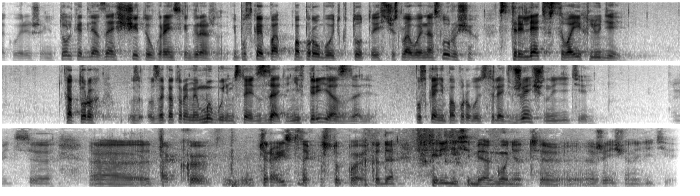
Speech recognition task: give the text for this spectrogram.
Такое решение только для защиты украинских граждан. И пускай по попробует кто-то из числа военнослужащих стрелять в своих людей, которых, за которыми мы будем стоять сзади, не впереди, а сзади. Пускай они попробуют стрелять в женщин и детей. Ведь э, э так э, террористы так поступают, когда впереди себя гонят э, женщин и детей.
